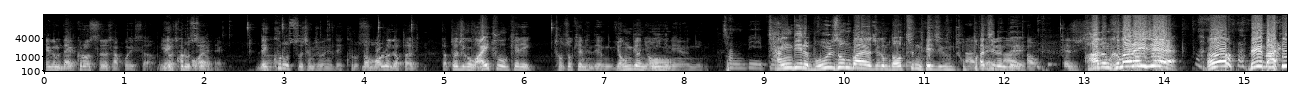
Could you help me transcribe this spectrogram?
지금 네크로스 잡고 있어. 이거 네크로스요? 돼. 네크로스 잠시만요. 네크로스. 너 뭘로 접할? 접할 저 지금 와이프 캐릭 접속했는데 형님 영변 영인이네요 형님 장비 장비를 뭘 손봐요? 지금 너트인데 지금 아, 족빠지는데. 그래? 아, 아. 과금 그만해 이제! 어? 내 방송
